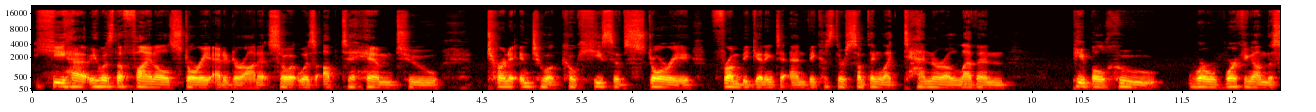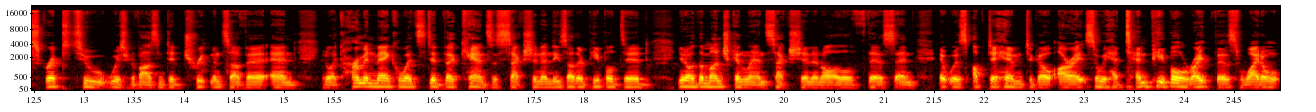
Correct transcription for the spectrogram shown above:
he had he was the final story editor on it, so it was up to him to turn it into a cohesive story from beginning to end because there's something like ten or eleven people who were working on the script to Wizard of Oz and did treatments of it. And, you know, like Herman Mankiewicz did the Kansas section and these other people did, you know, the Munchkinland section and all of this. And it was up to him to go, all right, so we had 10 people write this. Why don't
